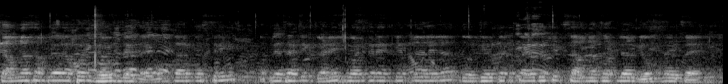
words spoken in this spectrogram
सामनाच आपल्याला आपण घेऊन देत आहे. ओंकार मिस्त्री आपल्यासाठी गणेश वाडकर यांच्यातनं आलेलं दोनशे रुपयाचं पारितोषिक सामनाच आपल्याला घेऊन जायचं आहे.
